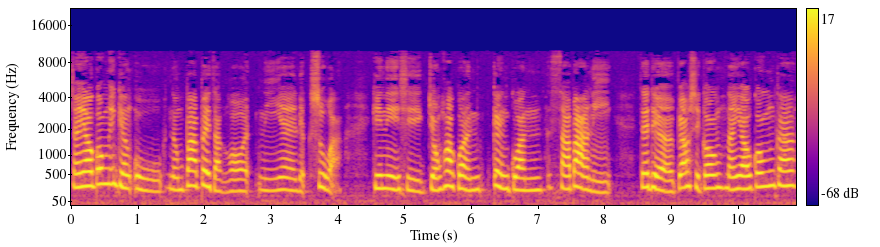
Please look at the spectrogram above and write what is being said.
南瑶宫已经有两百八十五年诶历史啊，今年是中华县建县三百年，这就表示讲南瑶宫甲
